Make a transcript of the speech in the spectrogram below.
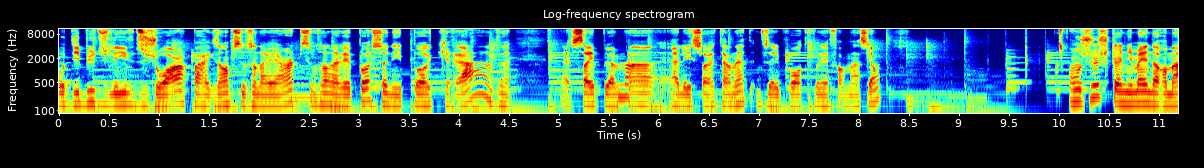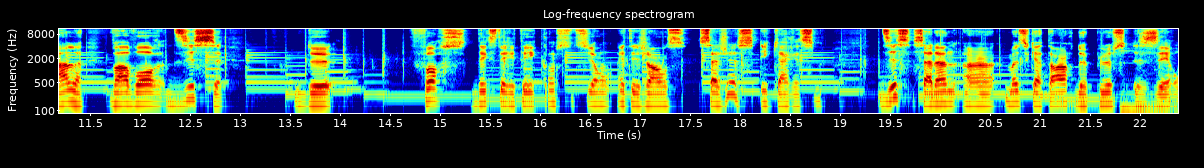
au début du livre du joueur, par exemple, si vous en avez un, si vous n'en avez pas, ce n'est pas grave. Euh, simplement, allez sur Internet, vous allez pouvoir trouver l'information. On juge qu'un humain normal va avoir 10 de force, dextérité, constitution, intelligence, sagesse et charisme. 10, ça donne un modificateur de plus 0.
